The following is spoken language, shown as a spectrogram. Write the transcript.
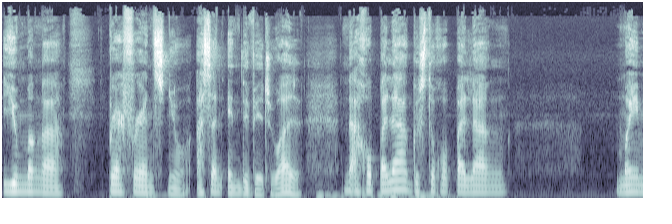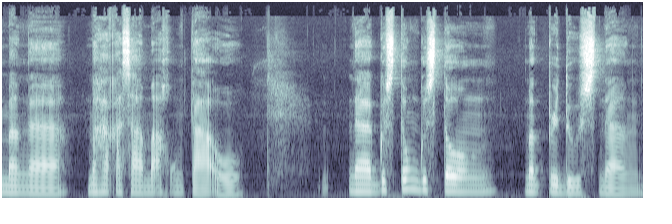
yung mga preference nyo as an individual. Na ako pala, gusto ko palang may mga makakasama akong tao na gustong-gustong mag-produce ng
